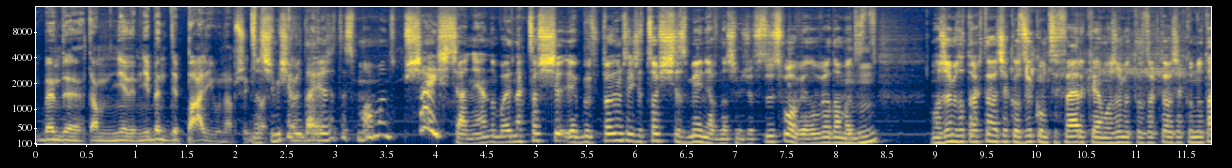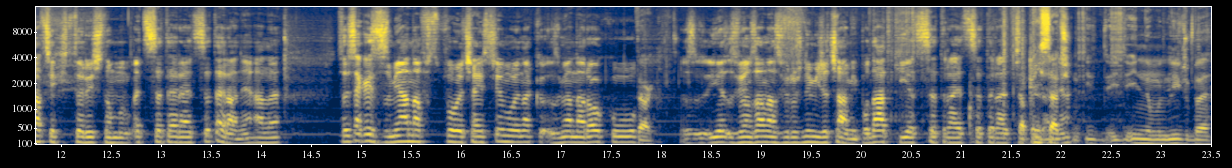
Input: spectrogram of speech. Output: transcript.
będę tam, nie wiem, nie będę palił na przykład. Znaczy mi się tak wydaje, że to jest moment przejścia, nie? No bo jednak coś się, jakby w pewnym sensie coś się zmienia w naszym życiu, w cudzysłowie, no wiadomo, Mhm. to, możemy to traktować jako zwykłą cyferkę, możemy to traktować jako notację historyczną, etc., etc., nie? Ale to jest jakaś zmiana w społeczeństwie, bo jednak zmiana roku Tak. jest związana z różnymi rzeczami, podatki, etc., etc., etc., Pisać nie? i, i, inną liczbę.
